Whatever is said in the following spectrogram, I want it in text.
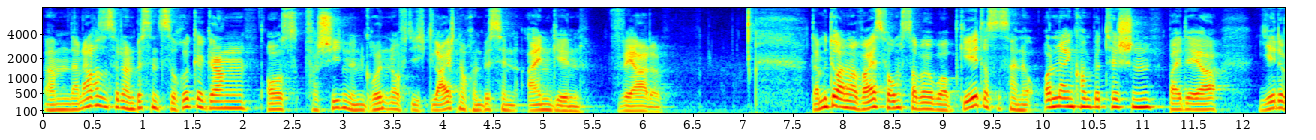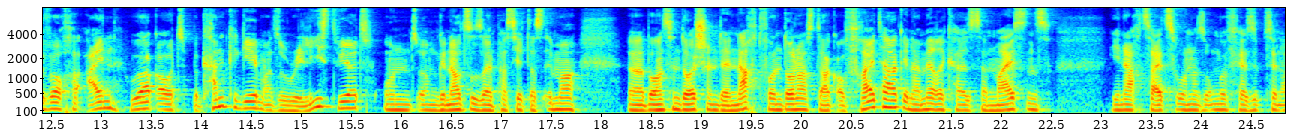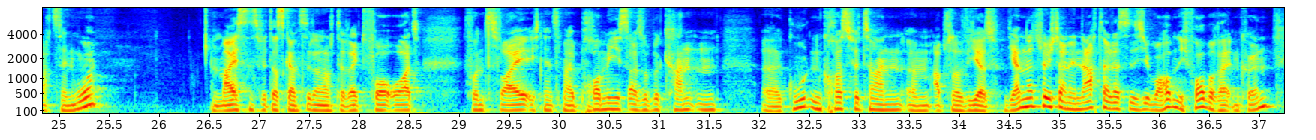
Ähm, danach ist es wieder ein bisschen zurückgegangen, aus verschiedenen Gründen, auf die ich gleich noch ein bisschen eingehen werde. Damit du einmal weißt, worum es dabei überhaupt geht, das ist eine Online-Competition, bei der jede Woche ein Workout bekannt gegeben, also released wird. Und um genau zu sein, passiert das immer äh, bei uns in Deutschland in der Nacht von Donnerstag auf Freitag. In Amerika ist es dann meistens, je nach Zeitzone, so ungefähr 17, 18 Uhr. Und meistens wird das Ganze dann auch direkt vor Ort von zwei, ich nenne es mal Promis, also bekannten, äh, guten Crossfittern ähm, absolviert. Die haben natürlich dann den Nachteil, dass sie sich überhaupt nicht vorbereiten können.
